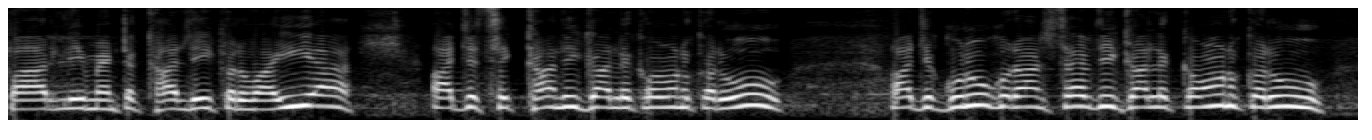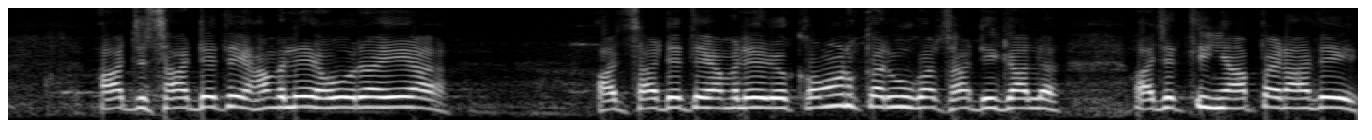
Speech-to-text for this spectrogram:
ਪਾਰਲੀਮੈਂਟ ਖਾਲੀ ਕਰਵਾਈ ਆ। ਅੱਜ ਸਿੱਖਾਂ ਦੀ ਗੱਲ ਕੌਣ ਕਰੂ? ਅੱਜ ਗੁਰੂ ਗ੍ਰੰਥ ਸਾਹਿਬ ਦੀ ਗੱਲ ਕੌਣ ਕਰੂ? ਅੱਜ ਸਾਡੇ ਤੇ ਹਮਲੇ ਹੋ ਰਹੇ ਆ। ਅੱਜ ਸਾਡੇ ਤੇ ਹਮਲੇ ਕੌਣ ਕਰੂਗਾ ਸਾਡੀ ਗੱਲ? ਅੱਜ ਧੀਆਂ ਭੈਣਾਂ ਦੇ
